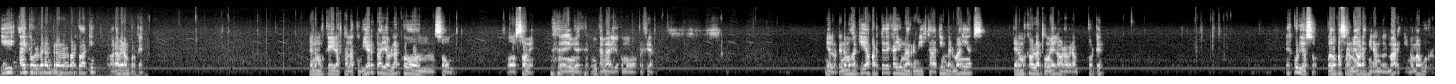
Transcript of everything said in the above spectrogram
Y hay que volver a entrar al barco de aquí. Ahora verán por qué. Tenemos que ir hasta la cubierta y hablar con Soul o Sone, en, canario, como prefieran. Bien, lo tenemos aquí, aparte de que hay una revista Timber Maniacs, Tenemos que hablar con él, ahora verán por qué. Es curioso, puedo pasarme horas mirando el mar y no me aburro.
